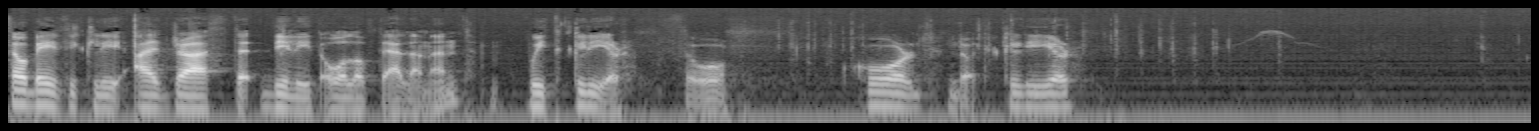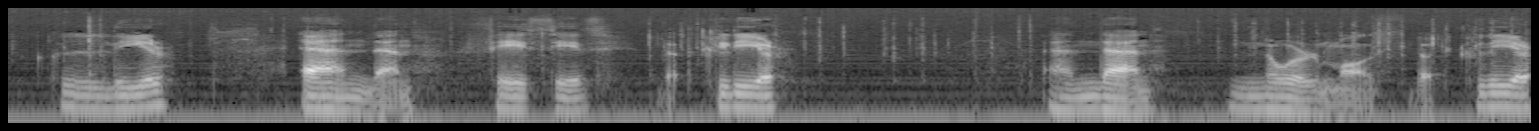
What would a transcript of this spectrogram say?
So basically I just delete all of the element with clear. So coord dot clear. Clear and then faces dot clear and then normals dot clear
